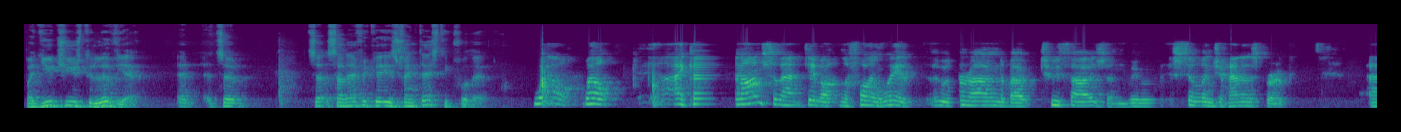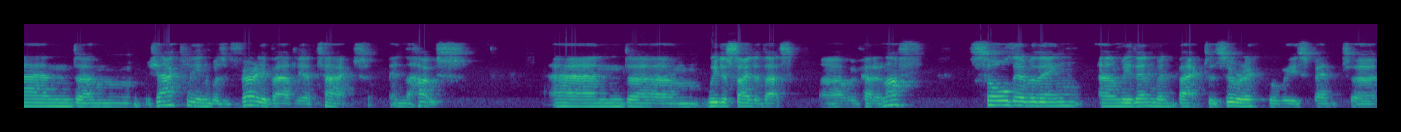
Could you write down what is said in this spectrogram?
but you choose to live here. And so, so South Africa is fantastic for that. Well, well, I can answer that, Dave, in the following way. It was around about 2000. We were still in Johannesburg and um, Jacqueline was very badly attacked in the house. And um, we decided that uh, we've had enough, sold everything, and we then went back to Zurich, where we spent uh,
